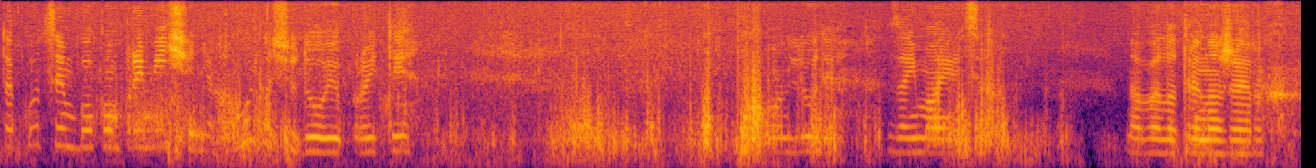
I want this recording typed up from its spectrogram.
так оцим боком приміщення, а можна сюдою пройти. Вон люди займаються на велотренажерах.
